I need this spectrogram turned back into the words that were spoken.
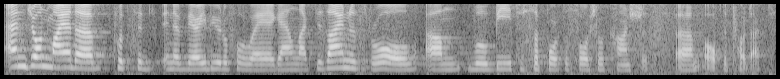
And John Maeda puts it in a very beautiful way again, like designer's role um, will be to support the social conscious um, of the product.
